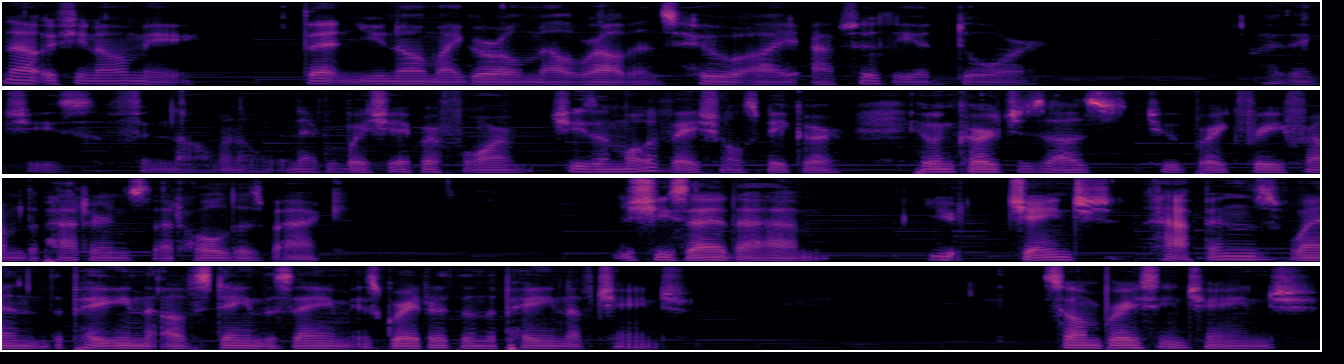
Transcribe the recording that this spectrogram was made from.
Now, if you know me, then you know my girl Mel Robbins, who I absolutely adore. I think she's phenomenal in every way, shape, or form. She's a motivational speaker who encourages us to break free from the patterns that hold us back. She said, um, you, change happens when the pain of staying the same is greater than the pain of change. So embracing change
